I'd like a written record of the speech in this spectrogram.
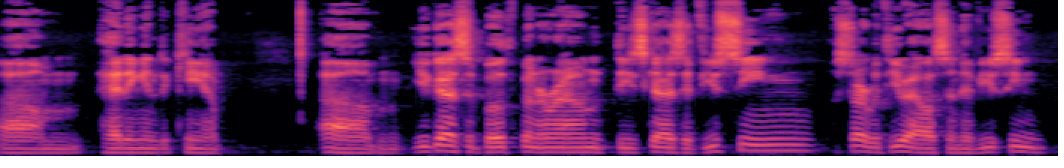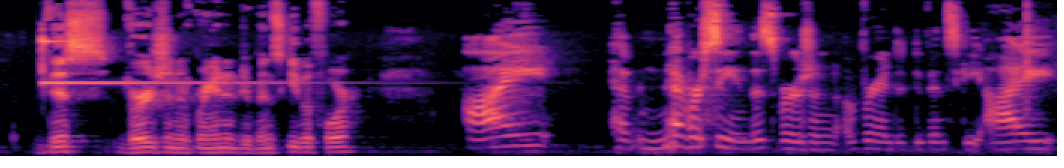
um, heading into camp. Um, you guys have both been around these guys. Have you seen? Start with you, Allison. Have you seen this version of Brandon Dubinsky before? I have never seen this version of Brandon Dubinsky. I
